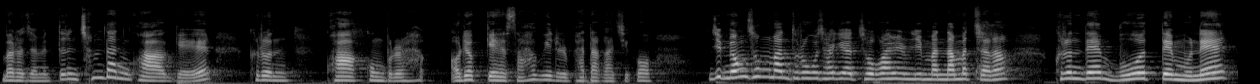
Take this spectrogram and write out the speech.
말하자면 뜨는 첨단 과학에 그런 과학 공부를 어렵게 해서 학위를 받아가지고 이제 명성만 들어오고 자기가 저거 할 일만 남았잖아. 그런데 무엇 때문에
